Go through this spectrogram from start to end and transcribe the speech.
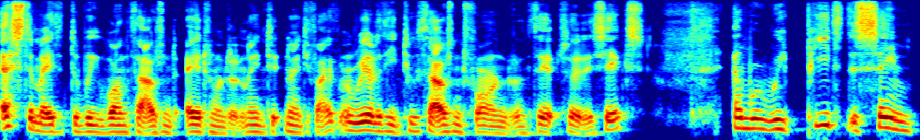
estimated to be 1895, in reality 2436. And we repeat the same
